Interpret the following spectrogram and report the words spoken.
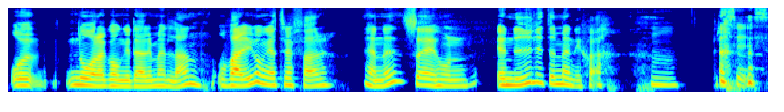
och några gånger däremellan. Och varje gång jag träffar henne så är hon en ny liten människa. Mm. Precis.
